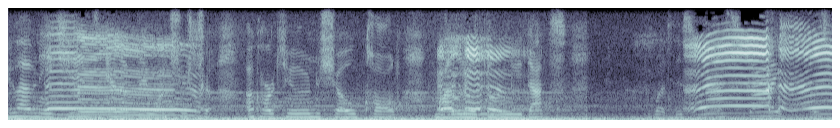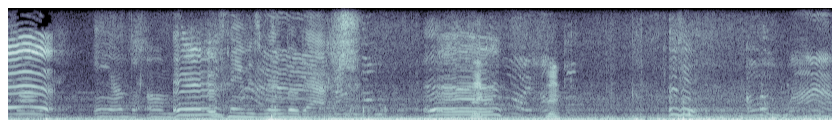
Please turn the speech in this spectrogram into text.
you have any kids and if they watch a, a cartoon show called My Little Pony, that's what this mask guy is from. And um, his name is Rainbow Dash. Look, look. Oh, wow.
